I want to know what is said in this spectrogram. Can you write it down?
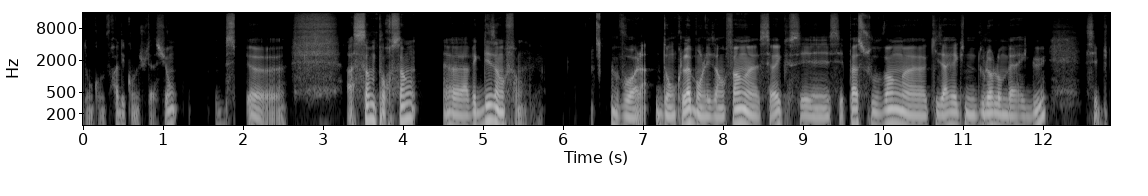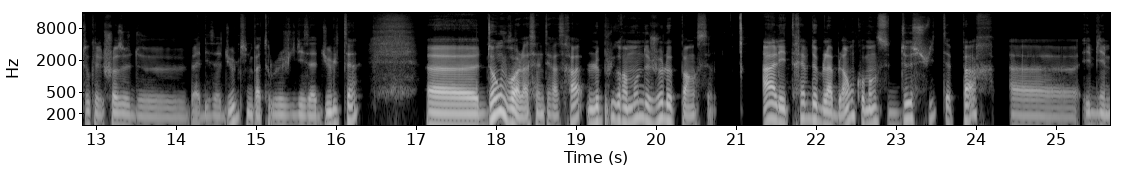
donc on fera des consultations heu, à 100 heu, avec des enfants. Voilà, donc là, bon, les enfants, c'est vrai que c'est pas souvent, qu'ils arrivent avec une douleur lombaire aiguë. C'est plutôt quelque chose de, bah, des adultes, une pathologie des adultes. Heu, donc voilà, ça intéressera le plus grand monde, je le pense. Allez, trêve de blabla, on commence de suite par, heu, et bien,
